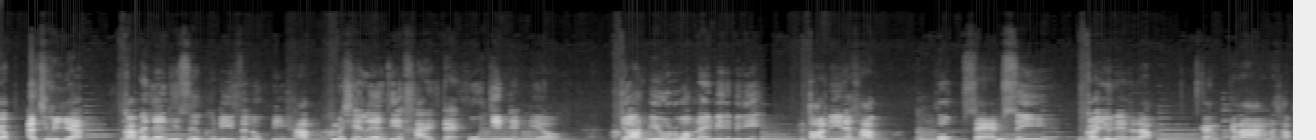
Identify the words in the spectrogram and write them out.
กับอัจฉริยะ ก็เป็นเรื่องที่สืบคดีสนุกดีครับ ไม่ใช่เรื่องที่ขายแต่คู่จิ้นอย่างเดียว ยอดวิวรวมในบิลิบิลิตอนนี้นะครับ6 4 0 0 0ก็อยู่ในระดับกลางๆนะครับ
